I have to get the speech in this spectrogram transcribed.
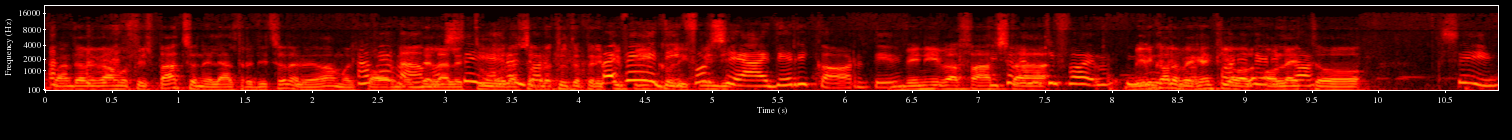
Quando avevamo più spazio nelle altre edizioni avevamo il corner della sì, lettura, soprattutto per i più vedi, piccoli. forse hai dei ricordi. veniva fatta. sono venuti fuori- Mi ricordo perché anche io ho ricordi. letto Sì.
